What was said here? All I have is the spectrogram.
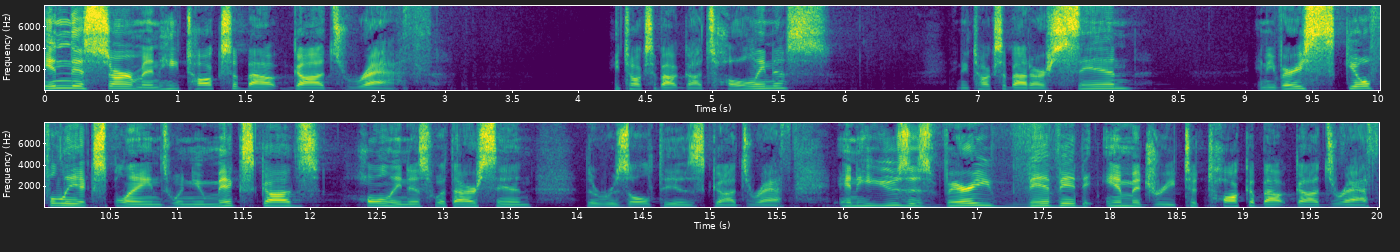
in this sermon, he talks about God's wrath. He talks about God's holiness, and he talks about our sin, and he very skillfully explains when you mix God's holiness with our sin, the result is God's wrath. And he uses very vivid imagery to talk about God's wrath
